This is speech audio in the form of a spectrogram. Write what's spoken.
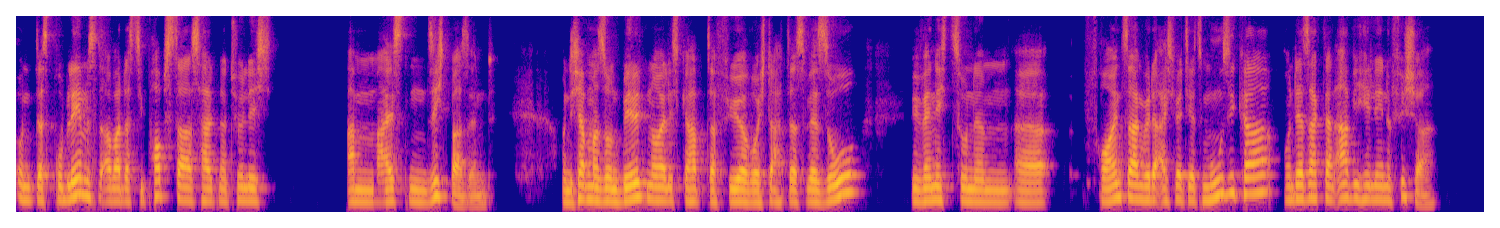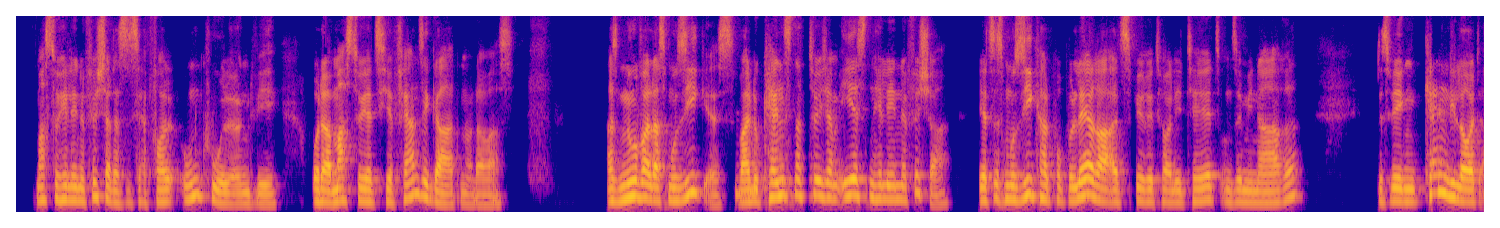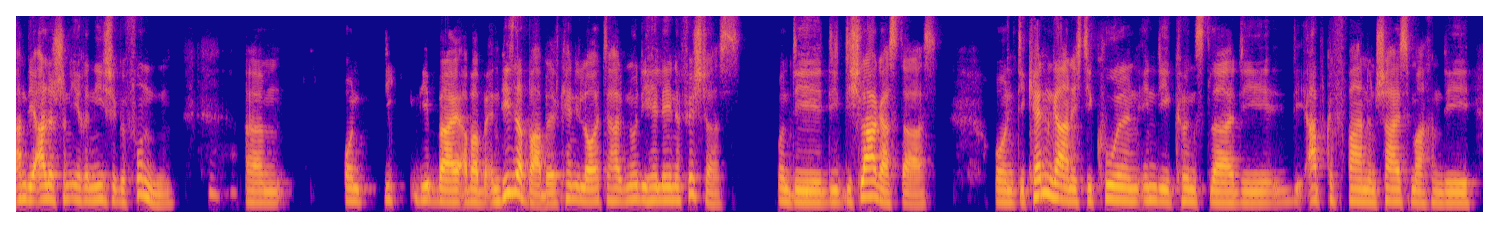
und das Problem ist aber, dass die Popstars halt natürlich am meisten sichtbar sind. Und ich habe mal so ein Bild neulich gehabt dafür, wo ich dachte, das wäre so, wie wenn ich zu einem äh, Freund sagen würde, ah, ich werde jetzt Musiker und der sagt dann, ah, wie Helene Fischer. Machst du Helene Fischer? Das ist ja voll uncool irgendwie. Oder machst du jetzt hier Fernsehgarten oder was? Also nur weil das Musik ist, weil du mhm. kennst natürlich am ehesten Helene Fischer. Jetzt ist Musik halt populärer als Spiritualität und Seminare. Deswegen kennen die Leute, haben die alle schon ihre Nische gefunden. Mhm. Ähm, und die, die bei, aber in dieser Bubble kennen die Leute halt nur die Helene Fischers und die, die, die Schlagerstars. Und die kennen gar nicht die coolen Indie-Künstler, die, die abgefahrenen Scheiß machen, die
